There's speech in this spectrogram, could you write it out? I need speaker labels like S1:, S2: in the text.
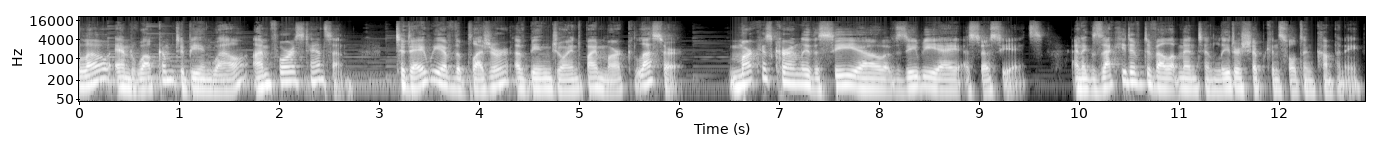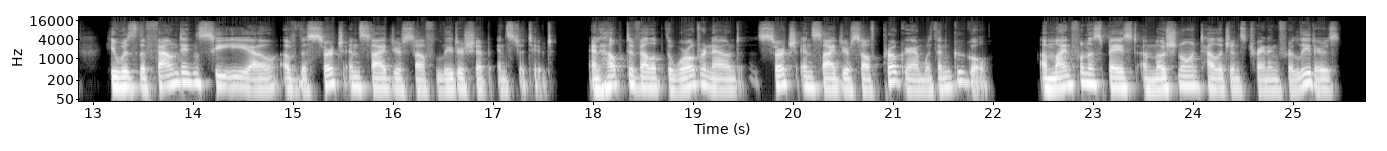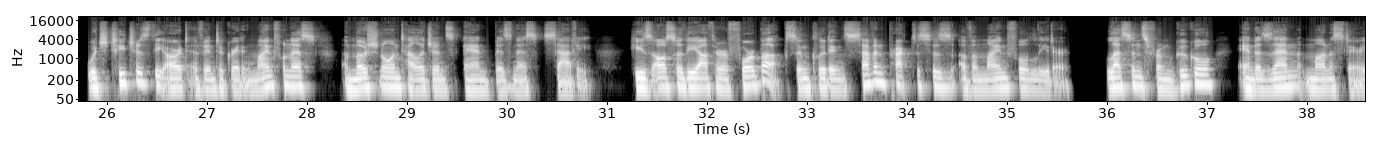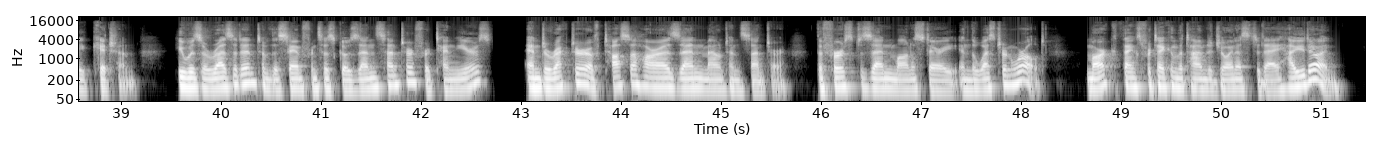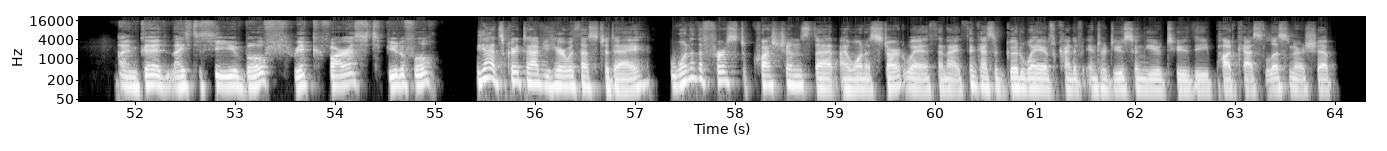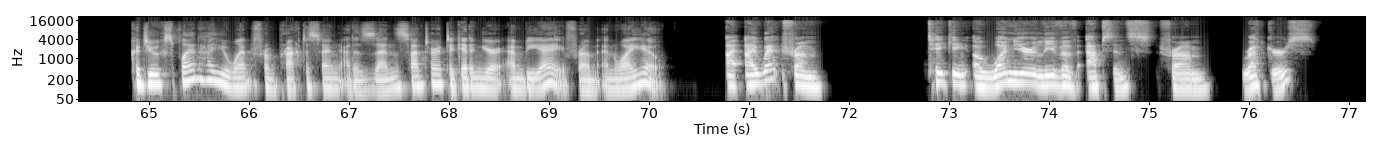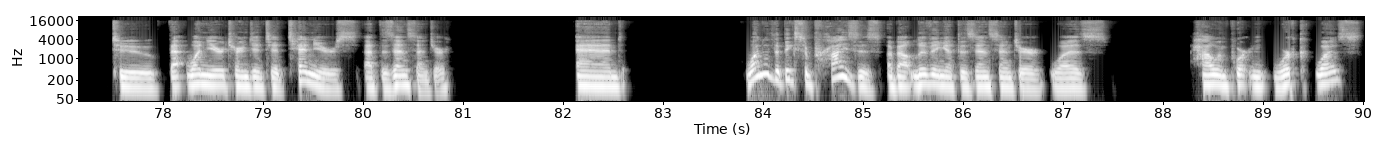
S1: Hello and welcome to Being Well. I'm Forrest Hanson. Today we have the pleasure of being joined by Marc Lesser. Marc is currently the CEO of ZBA Associates, an executive development and leadership consulting company. He was the founding CEO of the Search Inside Yourself Leadership Institute and helped develop the world renowned Search Inside Yourself program within Google, a mindfulness based emotional intelligence training for leaders, which teaches the art of integrating mindfulness, emotional intelligence, and business savvy. He's also the author of four books, including Seven Practices of a Mindful Leader, Lessons from Google, and a Zen Monastery Kitchen. He was a resident of the San Francisco Zen Center for 10 years and director of Tassajara Zen Mountain Center, the first Zen monastery in the Western world. Marc, thanks for taking the time to join us today. How you doing?
S2: I'm good. Nice to see you both. Rick, Forrest, beautiful.
S1: Yeah, it's great to have you here with us today. One of the first questions that I want to start with, and I think as a good way of kind of introducing you to the podcast listenership, could you explain how you went from practicing at a Zen center to getting your MBA from NYU?
S2: I, I went from taking a one year leave of absence from Rutgers to that one year turned into 10 years at the Zen Center. And one of the big surprises about living at the Zen Center was how important work was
